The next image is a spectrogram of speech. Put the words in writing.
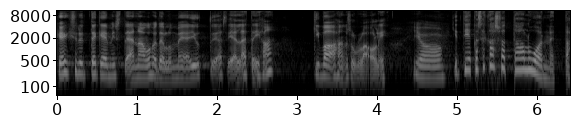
keksinyt tekemistä ja nauhoitellut meidän juttuja siellä, että ihan kivaahan sulla oli. Joo. Ja tiedätkö, se kasvattaa luonnetta.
